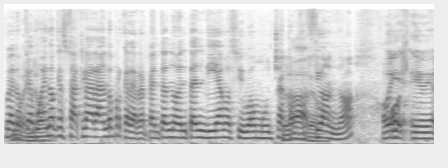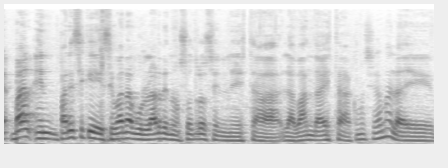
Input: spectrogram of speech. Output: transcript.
Bueno, qué Bueno. que está aclarando porque de repente no entendíamos y hubo mucha Claro. confusión, ¿no? Oye, eh, van en- parece que se van a burlar de nosotros en esta la banda esta, ¿cómo se llama? La de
